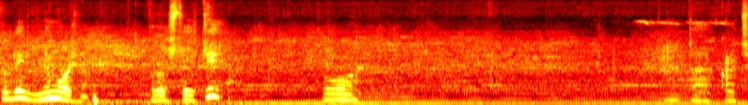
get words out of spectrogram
туди не можна просто йти. О. Так от.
